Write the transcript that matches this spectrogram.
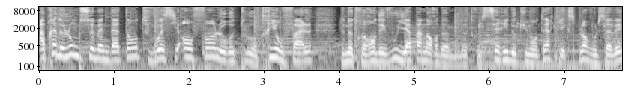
Après de longues semaines d'attente, voici enfin le retour triomphal de notre rendez-vous d'homme, notre série documentaire qui explore, vous le savez,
